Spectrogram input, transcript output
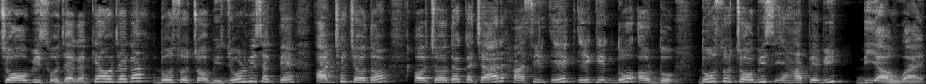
चौबीस हो जाएगा। क्या हो जाएगा? दो सौ चौबीस। जोड़ भी सकते हैं। आठ सौ चौदह और चौदह का चार, हासिल एक एक एक, दो और दो। दो सौ चौबीस यहाँ पे भी दिया हुआ है।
